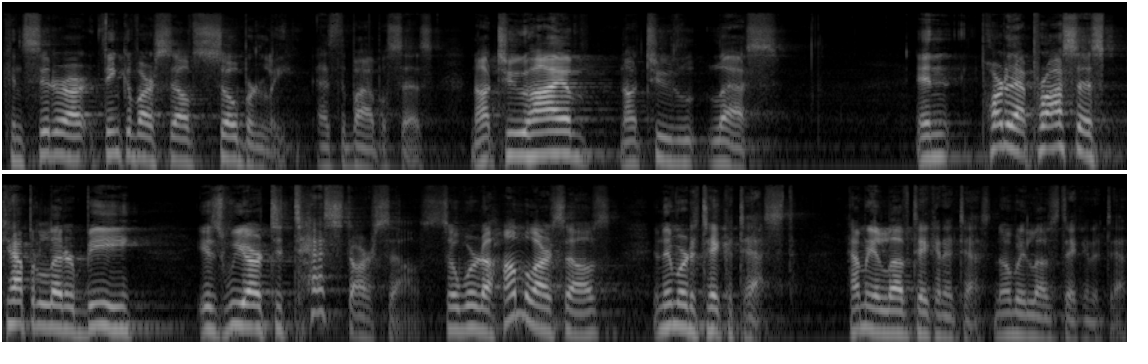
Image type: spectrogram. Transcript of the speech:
consider our, think of ourselves soberly, as the Bible says. Not too high, of not too less. And part of that process, capital letter B, is we are to test ourselves. So we're to humble ourselves, and then we're to take a test. How many love taking a test? Nobody loves taking a test.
